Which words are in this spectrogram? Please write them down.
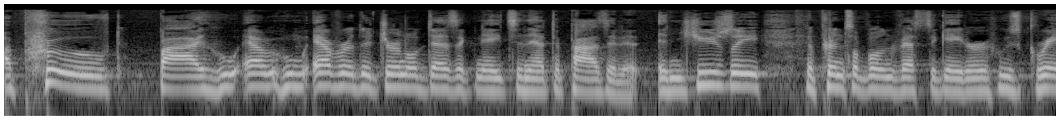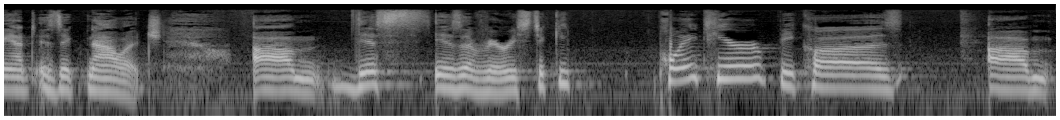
approved by whoever, whomever the journal designates in that deposit. And it's usually the principal investigator whose grant is acknowledged. Um, this is a very sticky point here because um,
